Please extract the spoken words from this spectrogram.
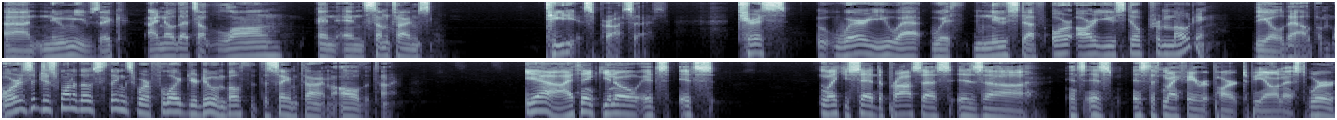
uh, new music, I know that's a long and and sometimes tedious process. Tris, where are you at with new stuff, or are you still promoting the old album, or is it just one of those things where Floyd, you're doing both at the same time, all the time? Yeah, I think you know it's it's like you said, the process is uh it's is is the, my favorite part to be honest. We're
